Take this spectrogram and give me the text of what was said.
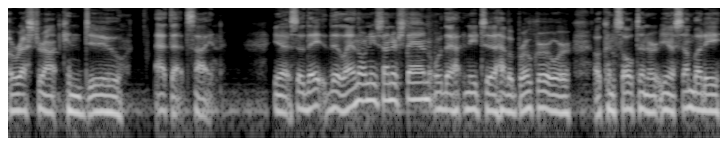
a restaurant can do at that site. You know, so they the landlord needs to understand, or they need to have a broker or a consultant or you know somebody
